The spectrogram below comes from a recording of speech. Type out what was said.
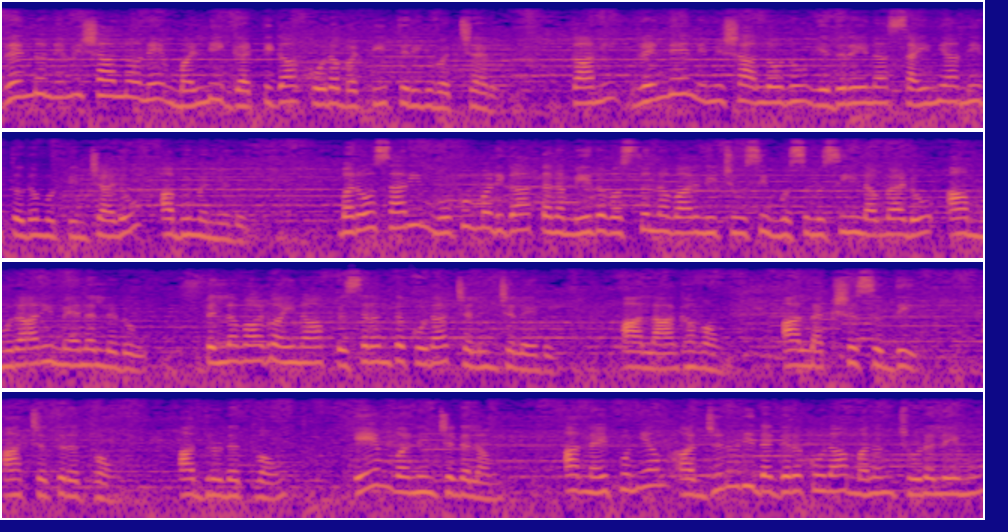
రెండు నిమిషాల్లోనే మళ్ళీ గట్టిగా కూడబట్టి తిరిగి వచ్చారు. కానీ రెండే నిమిషాల్లోనూ ఎదురైన సైన్యాన్ని తుదముట్టించాడు అభిమన్యుడు. మరోసారి మూకుమ్మడిగా తన మీద వస్తున్న వారిని చూసి ముసిముసి నవ్వాడు ఆ మురారి మేనల్లుడు. పిల్లవాడు అయినా పిసరంత కూడా చలించలేదు. ఆ లాఘవం ఆ లక్ష్యశుద్ధి ఆ చతురత్వం ఆ దృఢత్వం ఏం వర్ణించగలం? ఆ నైపుణ్యం అర్జునుడి దగ్గర కూడా మనం చూడలేము.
